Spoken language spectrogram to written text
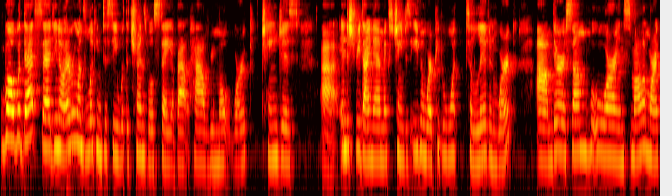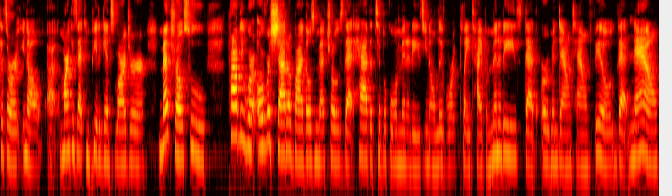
Well, with that said, you know everyone's looking to see what the trends will say about how remote work changes uh, industry dynamics, changes even where people want to live and work. Um, there are some who are in smaller markets or you know uh, markets that compete against larger metros who probably were overshadowed by those metros that had the typical amenities, you know, live, work, play type amenities, that urban downtown feel that now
